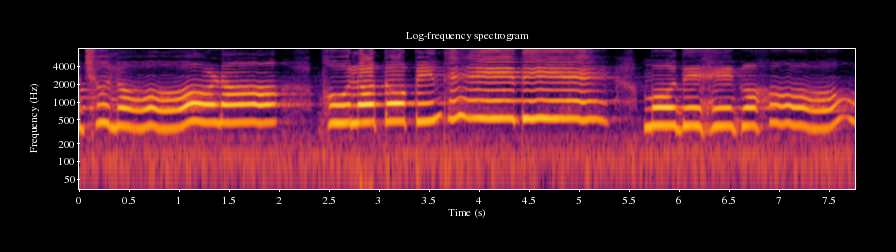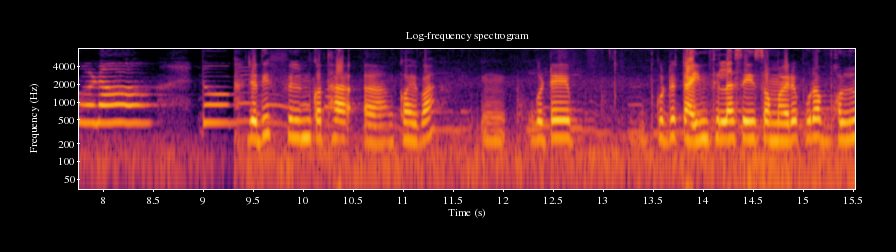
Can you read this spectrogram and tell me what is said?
झुलड़ा फूल तो पिंधे दिए मो देह गहना तो जदि फिल्म कथा कहबा गोटे ଗୋଟେ ଟାଇମ୍ ଥିଲା ସେଇ ସମୟରେ ପୁରା ଭଲ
